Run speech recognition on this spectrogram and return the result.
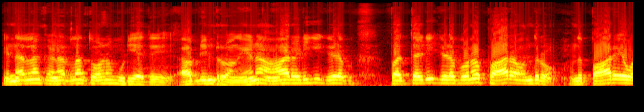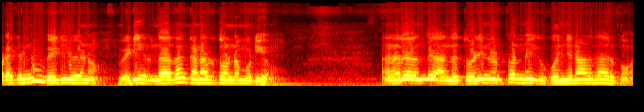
என்னெல்லாம் கிணறுலாம் தோண்ட முடியாது அப்படின்றவாங்க ஏன்னா ஆறு அடிக்கு கீழே பத்து அடி கீழே போனால் பாறை வந்துடும் அந்த பாறையை உடைக்கணும்னா வெடி வேணும். வெடி இருந்தால் தான் கிணறு தோண்ட முடியும். அதனால் வந்து அந்த தொழில்நுட்பம் இன்றைக்கி கொஞ்ச நாள் தான் இருக்கும்.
